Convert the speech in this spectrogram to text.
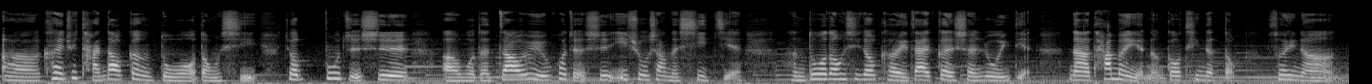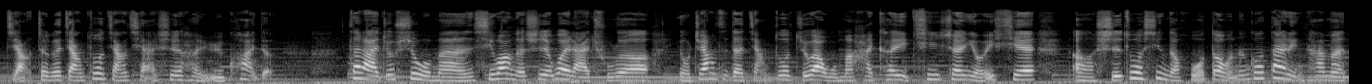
呃可以去谈到更多东西，就不只是呃我的遭遇或者是艺术上的细节，很多东西都可以再更深入一点，那他们也能够听得懂。所以呢，讲整个讲座讲起来是很愉快的。再来就是我们希望的是，未来除了有这样子的讲座之外，我们还可以亲身有一些呃实作性的活动，能够带领他们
